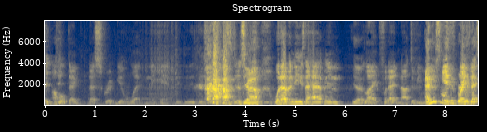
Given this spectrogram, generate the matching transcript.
It- I it- hope that that script get wet and they can't. It- it- it's just- Yeah. Whatever needs to happen. Yeah. Like for that not to be. And they're supposed to be bringing back,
